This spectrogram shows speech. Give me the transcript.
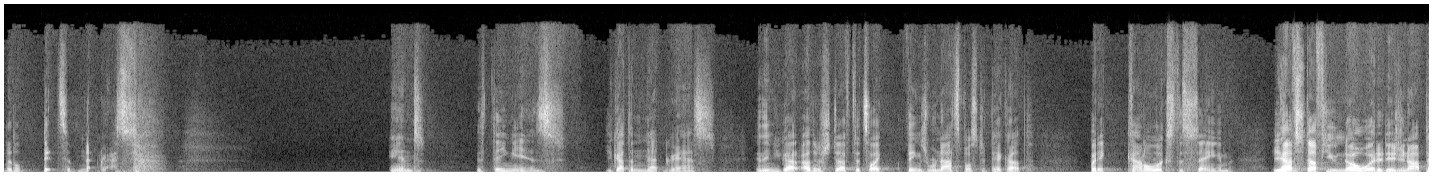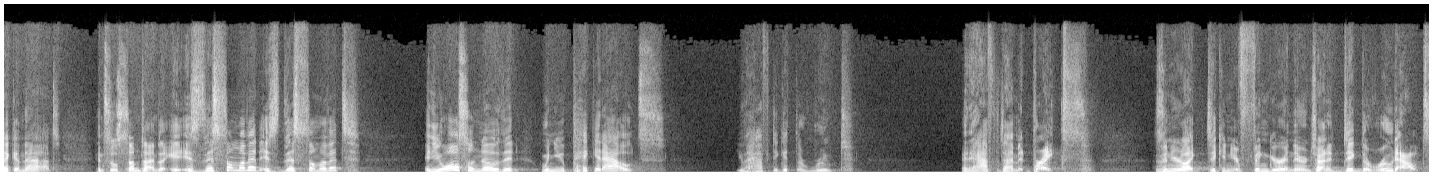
little bits of nutgrass. And the thing is, you got the nutgrass, and then you got other stuff that's like things we're not supposed to pick up, but it kind of looks the same. You have stuff you know what it is, you're not picking that. And so sometimes, like, is this some of it? Is this some of it? And you also know that when you pick it out, you have to get the root. And half the time it breaks. Because then you're like digging your finger in there and trying to dig the root out.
